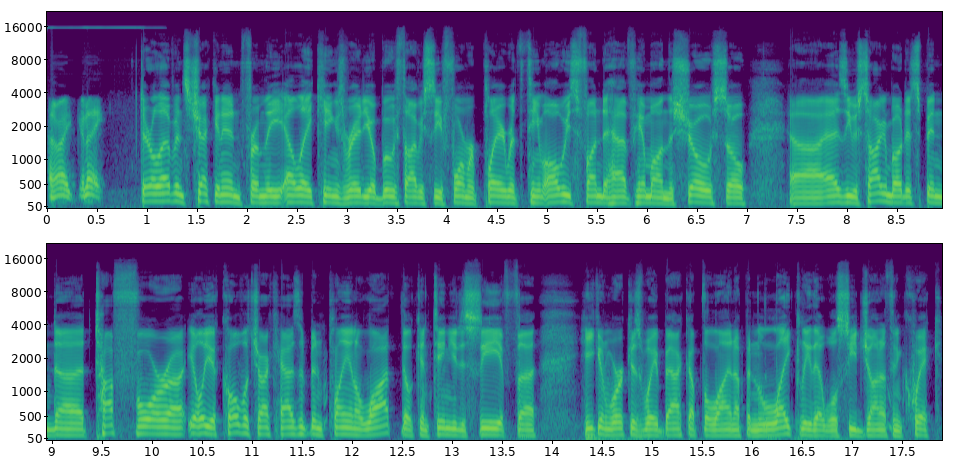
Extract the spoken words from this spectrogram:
All right. Good night. Daryl Evans checking in from the LA Kings radio booth. Obviously, a former player with the team. Always fun to have him on the show. So, uh, as he was talking about, it's been uh, tough for uh, Ilya Kovalchuk. Hasn't been playing a lot. They'll continue to see if uh, he can work his way back up the lineup, and likely that we'll see Jonathan Quick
